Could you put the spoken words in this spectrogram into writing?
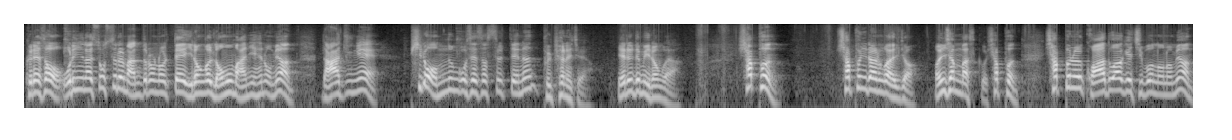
그래서 오리지널 소스를 만들어 놓을 때 이런 걸 너무 많이 해놓으면 나중에 필요 없는 곳에서 쓸 때는 불편해져요. 예를 들면 이런 거야. 샤픈. 샤픈이라는 거 알죠? 언샷 마스크, 샤픈. 샤픈을 과도하게 집어넣으면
